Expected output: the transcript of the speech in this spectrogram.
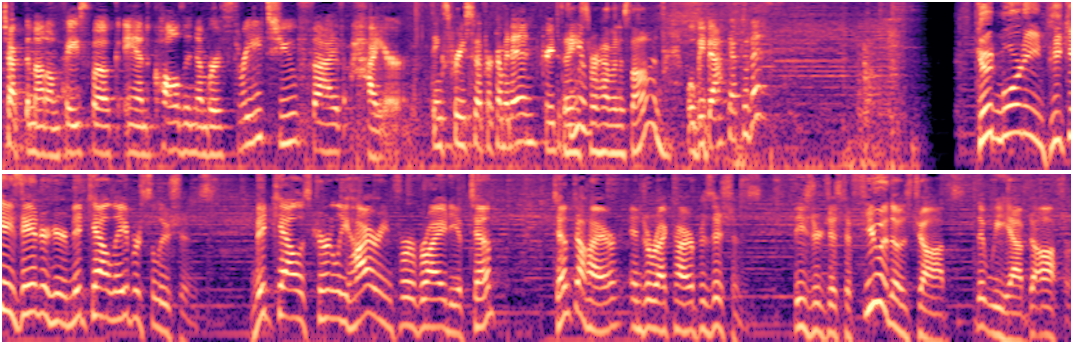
check them out on Facebook, and call the number 325 Hire. Thanks, Teresa, for coming in. Great to see you. Thanks for having us on. We'll be back after this. Good morning, PK Zander here, Midcal Labor Solutions. Midcal is currently hiring for a variety of temp, temp to hire, and direct hire positions. These are just a few of those jobs that we have to offer.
